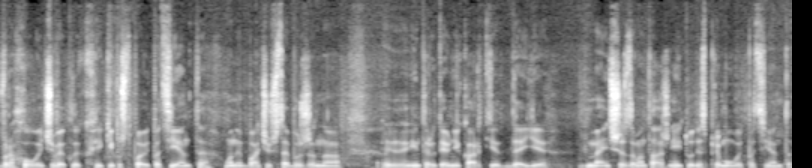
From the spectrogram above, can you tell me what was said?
враховуючи виклик, який поступає від пацієнта, вони бачать себе вже на е, інтерактивній карті, де є менше завантаження, і туди спрямовують пацієнта.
